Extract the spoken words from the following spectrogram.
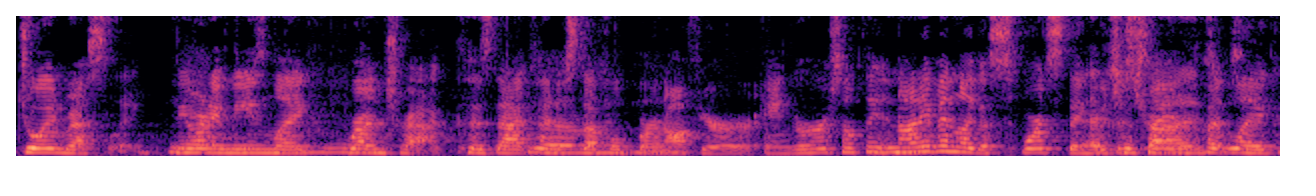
join wrestling. You know what I mean? Like yeah. run track because that kind Yeah, of stuff will burn yeah. off your anger or something. Mhm. Not even like a sports thing, but just try to put like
